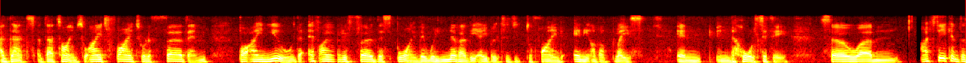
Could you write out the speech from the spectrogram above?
at that at that time. So I tried to refer them, but I knew that if I refer this boy, they will never be able to to find any other place in in the whole city. So um, I've taken the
